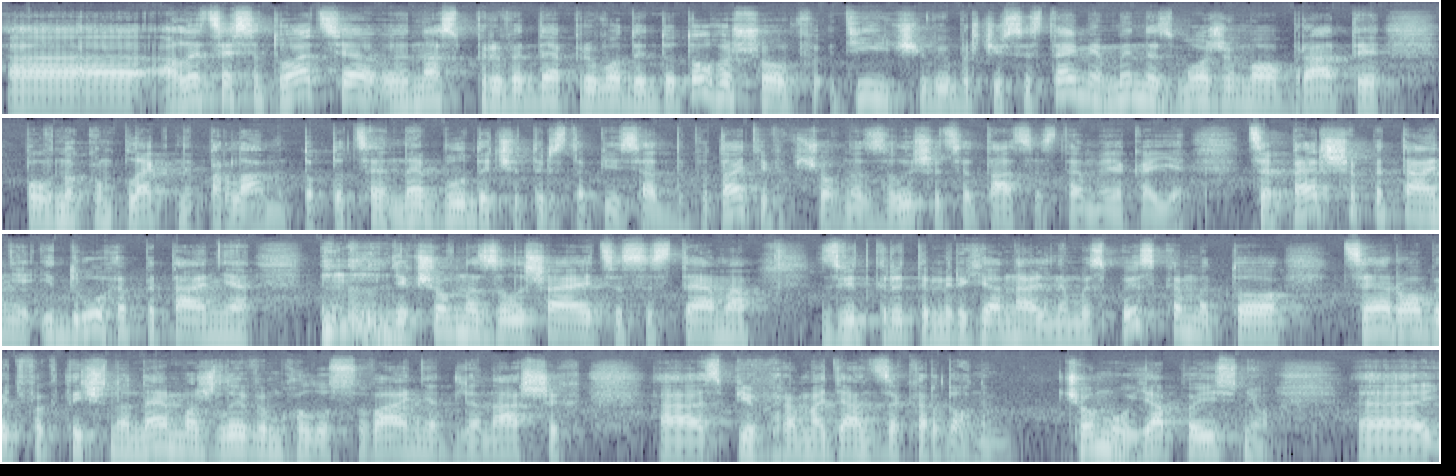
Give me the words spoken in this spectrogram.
Але ця ситуація е, нас приведе, приводить до того, що в діючій виборчій системі ми не зможемо обрати повнокомплектний парламент. Тобто, це не буде 450 депутатів, якщо в нас залишиться та система, яка є. Це перше питання. І друге питання: якщо в нас залишається система з відкритими регіональними списками, то це робить фактично неможливим голосування для наших е, співгромадян за кордоном. Чому я поясню? Е,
